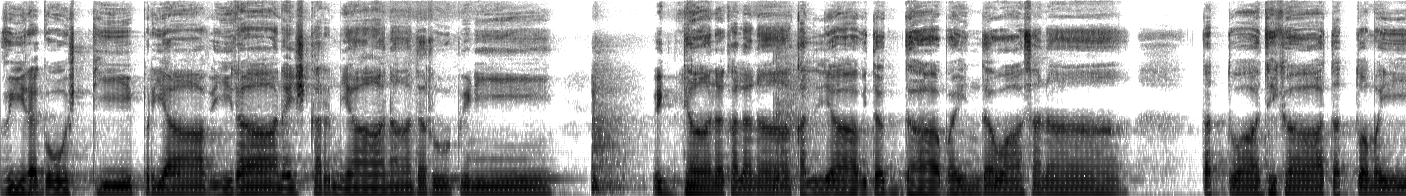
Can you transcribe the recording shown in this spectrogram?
वीरगोष्ठीप्रिया वीरा नैष्कर्म्यानादरूपिणी विज्ञानकलना कल्या विदग्धा बैन्दवासना तत्त्वाधिका तत्त्वमयी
